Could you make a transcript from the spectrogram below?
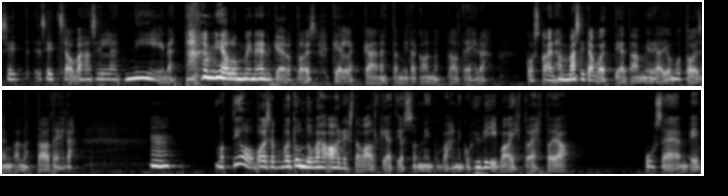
sitten sit se on vähän silleen, että niin, että mieluummin en kertoisi kellekään, että mitä kannattaa tehdä, koska enhän mä sitä voi tietää, mitä jonkun toisen kannattaa tehdä. Mm. Mutta joo, voi, se, voi tuntua vähän ahdistavaltakin, että jos on niinku vähän niinku hyviä vaihtoehtoja useampi.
